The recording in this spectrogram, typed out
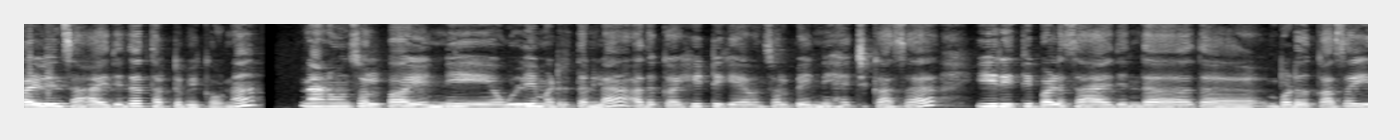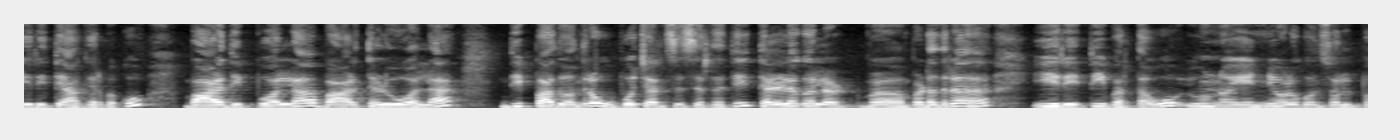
ಬಳ್ಳಿನ ಸಹಾಯದಿಂದ ತಟ್ಟಬೇಕು ಅವನ್ನ ನಾನು ಒಂದು ಸ್ವಲ್ಪ ಎಣ್ಣೆ, ಉಳ್ಳಿ ಮಾಡಿರ್ತಾನಲ್ಲ, ಅದಕ್ಕೆ ಹಿಟ್ಟಿಗೆ ಒಂದು ಸ್ವಲ್ಪ ಎಣ್ಣೆ ಹಚ್ಚಿ ಕಾಸ, ಈ ರೀತಿ ಬಳೆ ಸಹಾಯದಿಂದ ಬಡದ ಕಾಸ ಈ ರೀತಿ ಆಗಿರಬೇಕು. ಭಾಳ ದಿಪ್ಪು ಅಲ್ಲ ಭಾಳ ತೆಳುವು ಅಲ್ಲ. ದಿಪ್ಪ ಅದು ಅಂದ್ರೆ ಉಬ್ಬೋ ಚಾನ್ಸಸ್ ಇರ್ತೈತಿ. ತೆಳ್ಳಗ ಬಡದ್ರೆ ಈ ರೀತಿ ಬರ್ತಾವು. ಇವನ್ನ ಎಣ್ಣೆ ಒಳಗೆ ಒಂದು ಸ್ವಲ್ಪ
